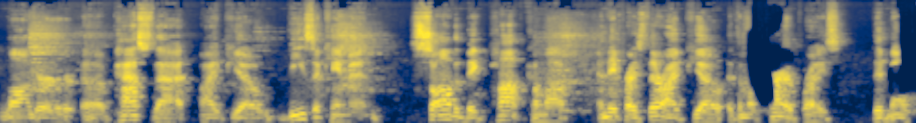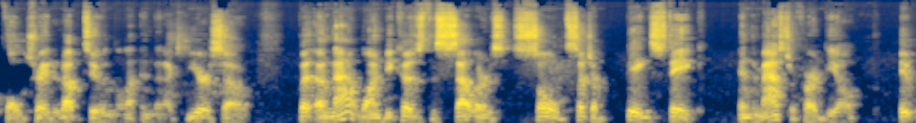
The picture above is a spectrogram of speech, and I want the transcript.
longer uh, past that IPO, Visa came in, saw the big pop come up, and they priced their IPO at the much higher price that Maxwell traded up to in the in the next year or so. But on that one, because the sellers sold such a big stake in the Mastercard deal, it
